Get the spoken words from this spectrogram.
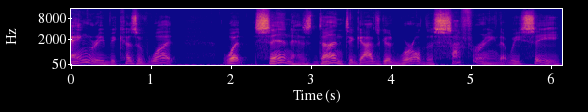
angry because of what? What sin has done to God's good world, the suffering that we see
